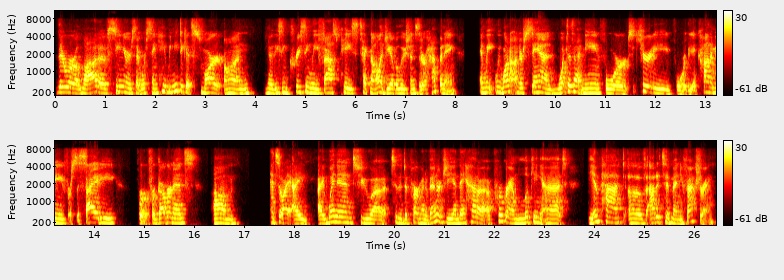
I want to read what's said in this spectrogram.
there were a lot of seniors that were saying, hey, we need to get smart on you know these increasingly fast-paced technology evolutions that are happening. And we, we want to understand what does that mean for security for the economy for society for, for governance. Um, and so I, I, I went into uh, to the department of energy and they had a, a program looking at the impact of additive manufacturing.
